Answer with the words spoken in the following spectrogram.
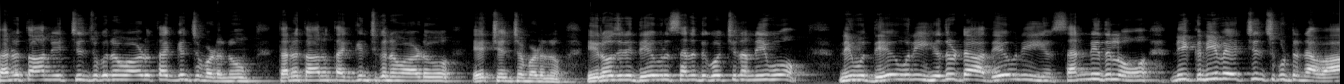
తను తాను హెచ్చించుకునేవాడు తగ్గించబడును తను తాను తగ్గించుకునేవాడు హెచ్చించబడను. ఈరోజు నీ దేవుని సన్నిధికి వచ్చిన నీవు నీవు దేవుని ఎదుట దేవుని సన్నిధిలో నీకు నీవే హెచ్చించుకుంటున్నావా?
